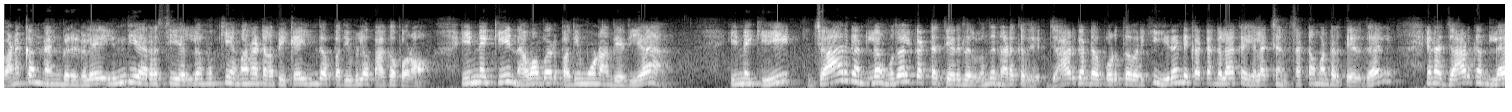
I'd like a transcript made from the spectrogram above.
வணக்கம் நண்பர்களே இந்திய அரசியலில் முக்கியமான டாப்பிக்கை இந்த பதிவில் பார்க்க போகிறோம் இன்னைக்கு நவம்பர் பதிமூணாம் தேதியா? இன்னைக்கு ஜார்க்கண்ட்ல முதல் கட்ட தேர்தல் வந்து நடக்குது. ஜார்க்கண்டை பொறுத்த வரைக்கும் இரண்டு கட்டங்களாக எலெக்ஷன் சட்டமன்ற தேர்தல். ஏன்னா ஜார்க்கண்ட்ல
